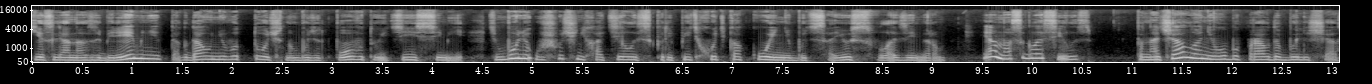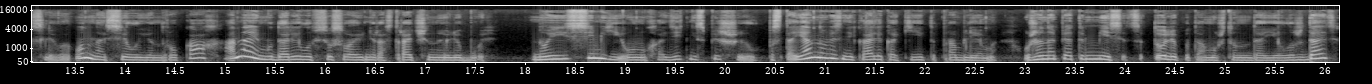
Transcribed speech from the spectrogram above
Если она забеременеет, тогда у него точно будет повод уйти из семьи. Тем более уж очень хотелось скрепить хоть какой-нибудь союз с Владимиром. И она согласилась. Поначалу они оба, правда, были счастливы. Он носил ее на руках, она ему дарила всю свою нерастраченную любовь. Но и из семьи он уходить не спешил. Постоянно возникали какие-то проблемы. Уже на пятом месяце, то ли потому, что надоело ждать,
